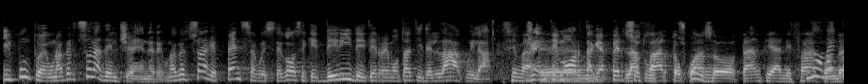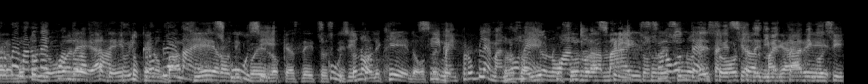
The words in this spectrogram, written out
Il punto è una persona del genere, una persona che pensa queste cose, che deride i terremotati dell'Aquila, sì, gente ehm, morta che ha perso tutto. L'ha fatto quando, tanti anni fa, no, quando era molto giovane, ha detto che non va fiero scusi, di quello che ha detto scusi, scritto. No, le chiedo. Sì, ma il problema non so, è io non quando sono mai su sono contenta che siate diventati così,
